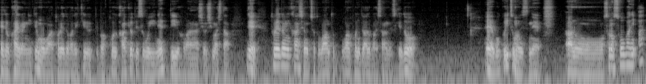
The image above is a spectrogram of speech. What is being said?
えっ、ー、と、海外にいてもまあトレードができるって、まあこういう環境ってすごいいいねっていうお話をしました。で、トレードに関してのちょっとワンワンポイントアドバイスなんですけど、えー、僕いつもですね、あの、その相場に合っ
